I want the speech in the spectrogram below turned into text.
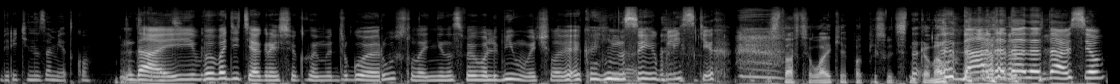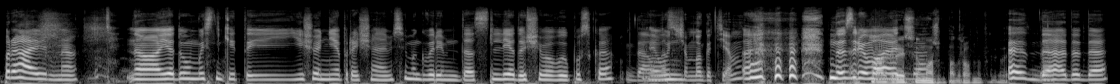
берите на заметку. Да, сказать. и выводите агрессию в какое-нибудь другое русло, не на своего любимого человека, не да. на своих близких. Ставьте лайки, подписывайтесь на канал. Да, да, да, да, да, все правильно. Но я думаю, мы с Никитой еще не прощаемся. Мы говорим до следующего выпуска. Да, у нас еще много тем. Назревает. Про агрессию можем подробно поговорить. Э, да, да, да.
